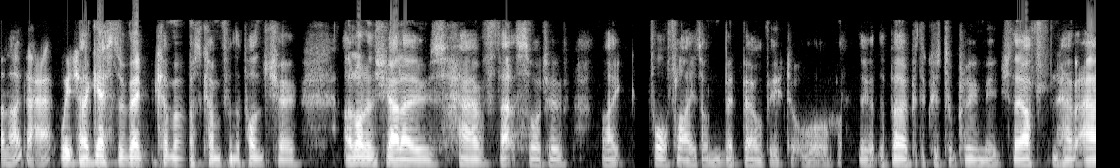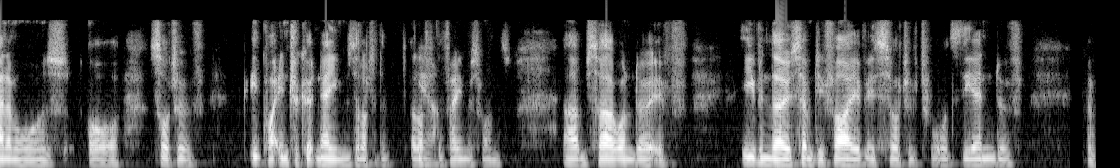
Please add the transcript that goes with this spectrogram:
I like that. which I guess the red come- must come from the poncho. A lot of giallos have that sort of like four flies on red velvet or the, the bird with the crystal plumage. They often have animals or sort of quite intricate names. A lot of the a lot Yeah. of the famous ones. Um, so I wonder if, even though 75 is sort of towards the end of of,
